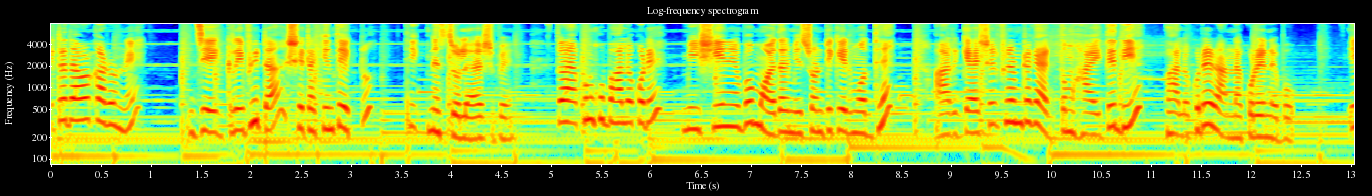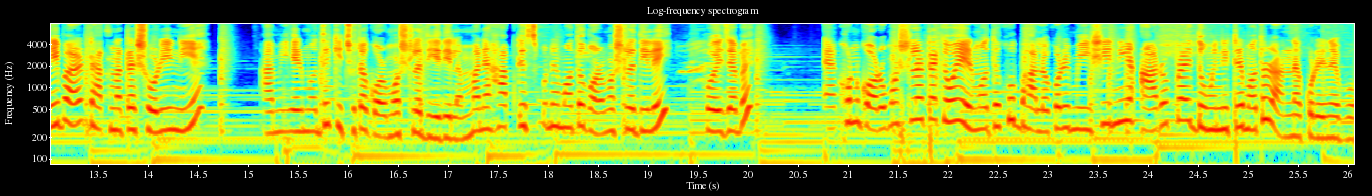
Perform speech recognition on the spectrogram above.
এটা দেওয়ার কারণে যে গ্রেভিটা, সেটা কিন্তু একটু থিকনেস চলে আসবে। তো এখন খুব ভালো করে মিশিয়ে নেব ময়দার মিশ্রণটিকে এর মধ্যে আর গ্যাসের ফ্লেমটাকে একদম হাইতে দিয়ে ভালো করে রান্না করে নেব। এইবার ঢাকনাটা সরিয়ে নিয়ে আমি এর মধ্যে কিছুটা গরম মশলা দিয়ে দিলাম। মানে হাফ টিস্পুনের মতো গরম মশলা দিলেই হয়ে যাবে। এখন গরম মশলাটাকেও এর মধ্যে খুব ভালো করে মিশিয়ে নিয়ে আরও প্রায় দু মিনিটের মতো রান্না করে নেব।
